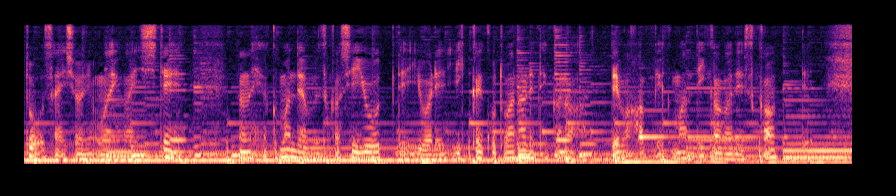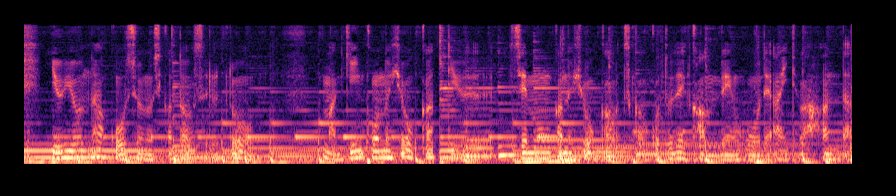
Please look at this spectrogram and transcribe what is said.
と最初にお願いして700万では難しいよって言われ1回断られてからでは800万でいかがですかっていうような交渉の仕方をすると、銀行の評価っていう専門家の評価を使うことで簡便法で相手は判断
